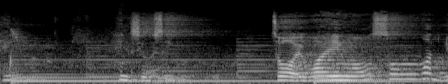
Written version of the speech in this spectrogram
輕輕笑声，在为我送温暖。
